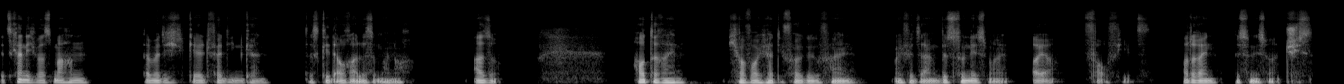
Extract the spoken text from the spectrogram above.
jetzt kann ich was machen, damit ich Geld verdienen kann.“ Das geht auch alles immer noch. Also haut rein. Ich hoffe, euch hat die Folge gefallen und ich würde sagen, bis zum nächsten Mal. Euer V. Fields. Haut rein, bis zum nächsten Mal. Tschüss.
